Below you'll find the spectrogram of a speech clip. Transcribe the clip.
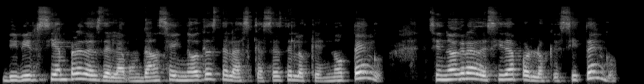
Vivir siempre desde la abundancia y no desde la escasez de lo que no tengo, sino agradecida por lo que sí tengo.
